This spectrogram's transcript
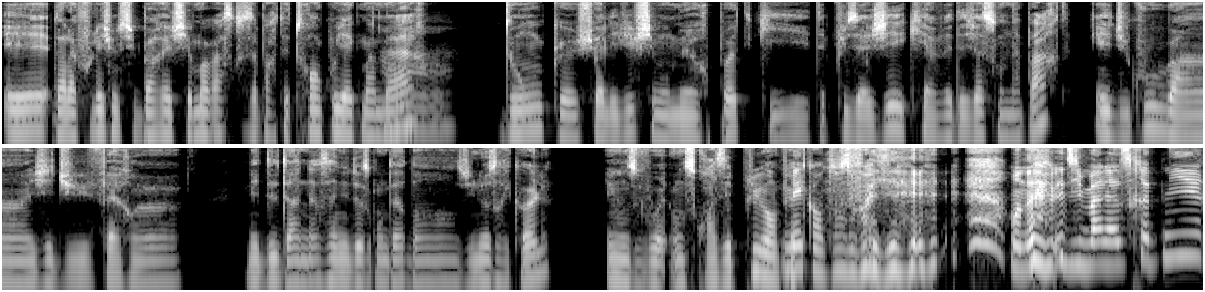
Et dans la foulée, je me suis barrée de chez moi parce que ça partait trop en couille avec ma mère. Ah. Donc, euh, je suis allée vivre chez mon meilleur pote qui était plus âgé et qui avait déjà son appart. Et du coup, ben, j'ai dû faire euh, mes deux dernières années de secondaire dans une autre école. Et on se, voit, on se croisait plus, en fait. Mais quand on se voyait, on avait du mal à se retenir.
